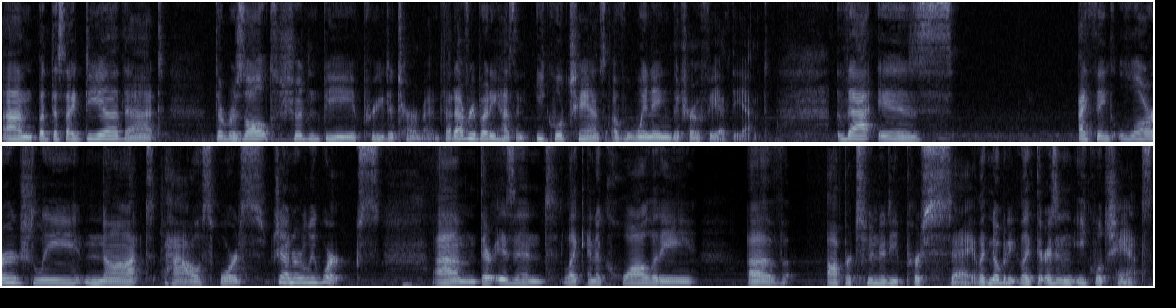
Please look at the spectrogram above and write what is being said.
Um, but this idea that the result shouldn't be predetermined, that everybody has an equal chance of winning the trophy at the end. That is, I think, largely not how sports generally works. Um, there isn't like an equality of opportunity per se. Like nobody, like there isn't an equal chance.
